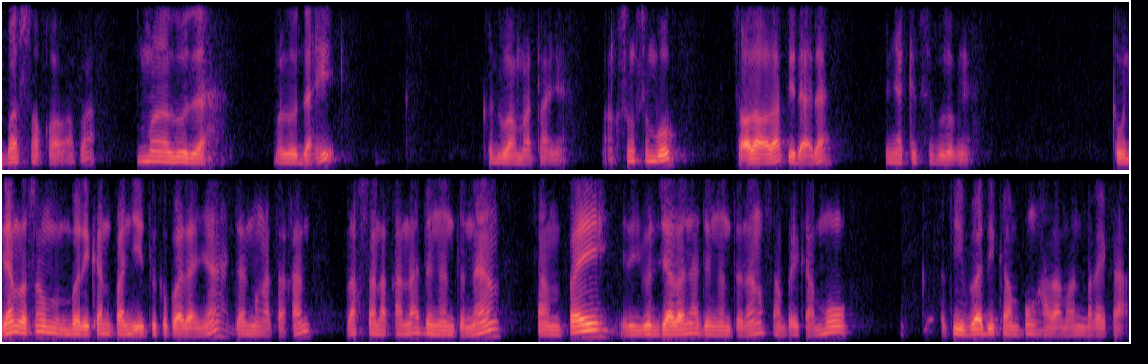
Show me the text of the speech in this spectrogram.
basoko apa? Meludah meludahi kedua matanya. Langsung sembuh seolah-olah tidak ada penyakit sebelumnya. Kemudian Rasul memberikan panji itu kepadanya dan mengatakan laksanakanlah dengan tenang sampai jadi berjalanlah dengan tenang sampai kamu tiba di kampung halaman mereka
